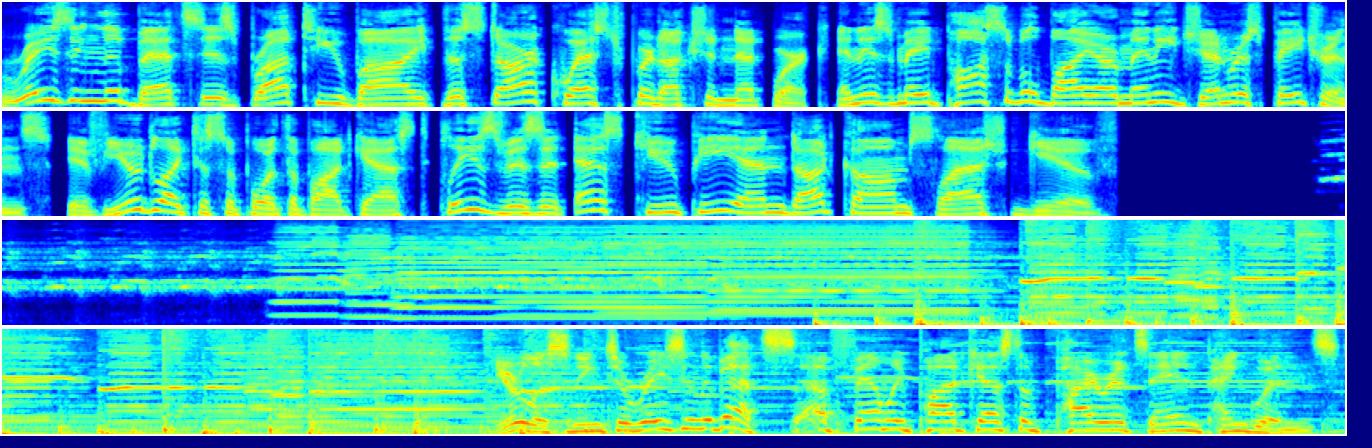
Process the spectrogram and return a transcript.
Raising the Betts is brought to you by the Star Quest Production Network and is made possible by our many generous patrons. If you'd like to support the podcast, please visit sqpn.com slash give. You're listening to Raising the Betts, a family podcast of pirates and penguins.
